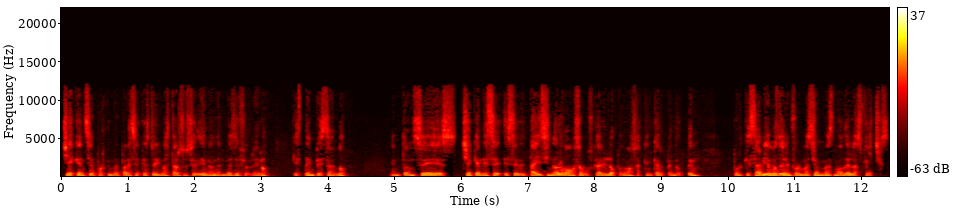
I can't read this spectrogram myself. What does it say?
chéquense, porque me parece que esto iba a estar sucediendo en el mes de febrero, que está empezando. Entonces, chequen ese, ese detalle. Si no, lo vamos a buscar y lo ponemos aquí en Carpe porque sabíamos de la información, más no de las fechas.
